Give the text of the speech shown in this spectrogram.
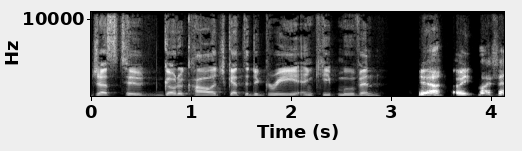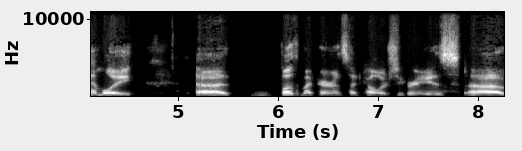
Just to go to college, get the degree, and keep moving? Yeah, I mean, my family uh, both of my parents had college degrees. Uh,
